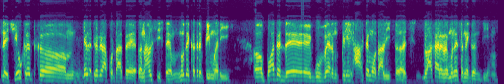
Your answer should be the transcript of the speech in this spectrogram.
Deci, eu cred că um, ele trebuie acordate în alt sistem, nu de către primării, uh, poate de guvern prin alte modalități la care rămâne să ne gândim.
